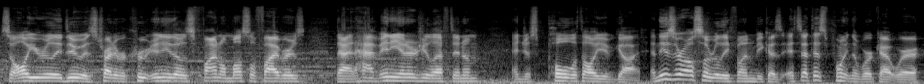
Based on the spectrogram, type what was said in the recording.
So all you really do is try to recruit any of those final muscle fibers that have any energy left in them and just pull with all you've got. And these are also really fun because it's at this point in the workout where,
